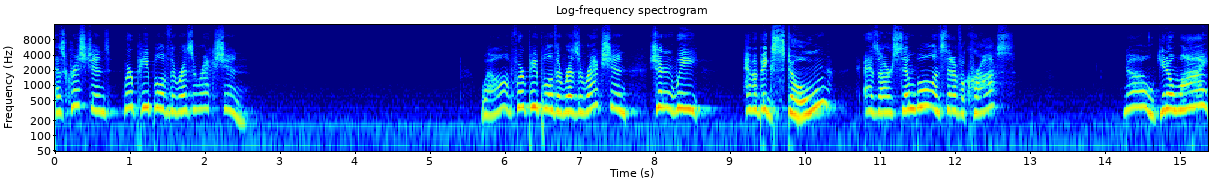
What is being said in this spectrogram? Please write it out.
As Christians, we're people of the resurrection. Well, if we're people of the resurrection, shouldn't we have a big stone as our symbol instead of a cross? No. You know why?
